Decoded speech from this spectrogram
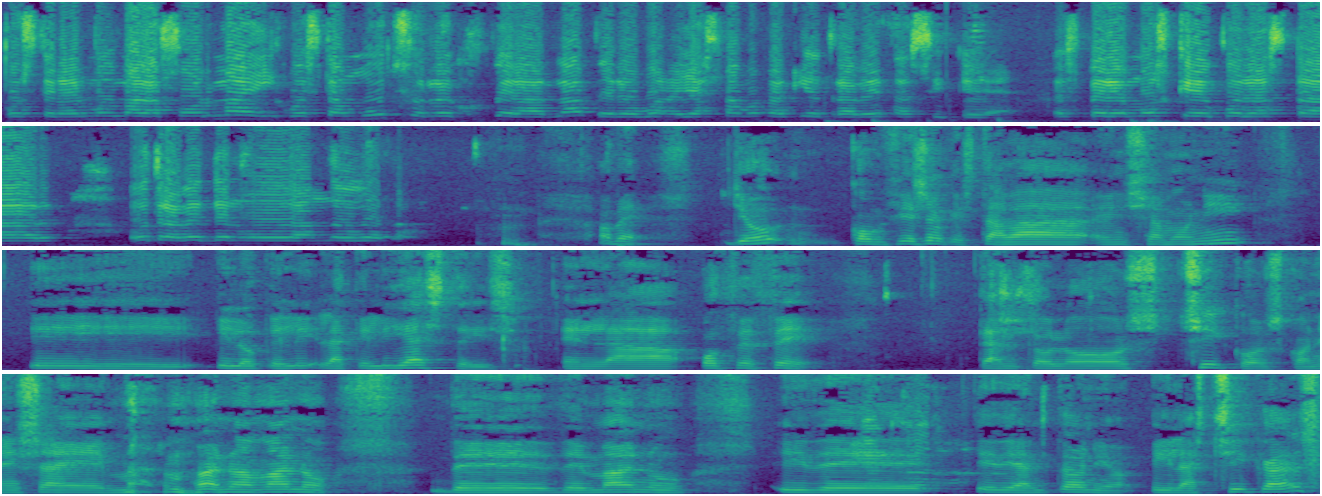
pues tener muy mala forma y cuesta mucho recuperarla, pero bueno, ya estamos aquí otra vez, así que esperemos que pueda estar otra vez de nuevo dando guerra. Hombre, yo confieso que estaba en Chamonix y, y lo que la que liasteis en la OCC tanto los chicos con esa mano a mano de, Manu y de, y de Antonio. Y las chicas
